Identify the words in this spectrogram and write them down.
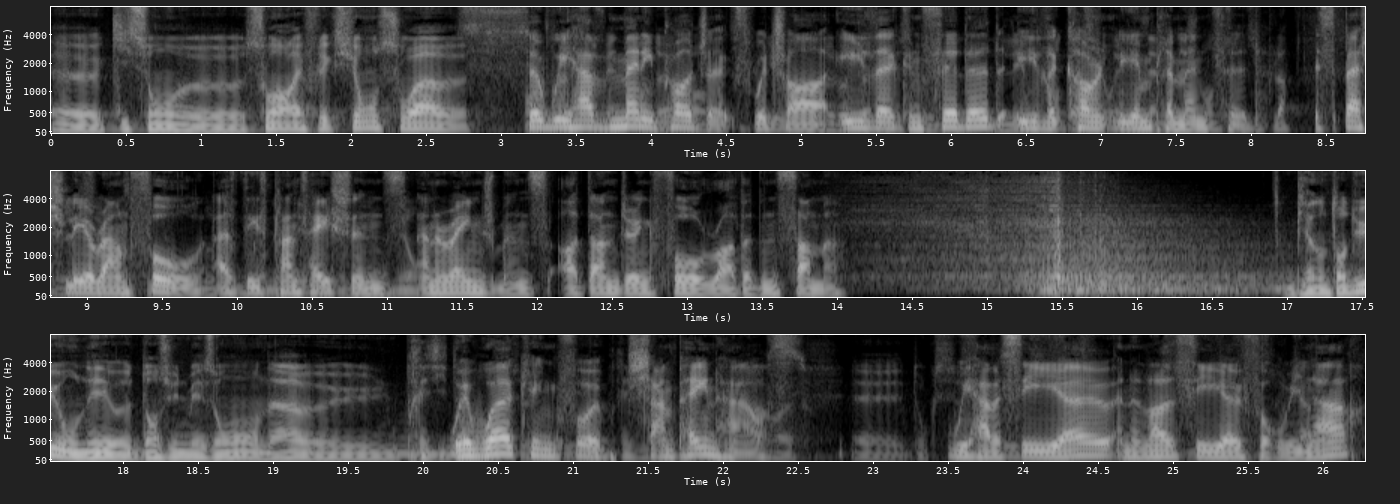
euh, qui sont soit en réflexion, soit. So we have many en œuvre, en projects which are cours de l'automne, either considered, either currently les aménagements de ce implemented, especially euh, around passent plutôt en fall, as these plantations on est en- and arrangements are done during fall rather than summer. Bien entendu, on est euh, dans une maison, on a euh, une présidente. We're working for a champagne house. euh, We have a CEO and another CEO for Ruinart.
